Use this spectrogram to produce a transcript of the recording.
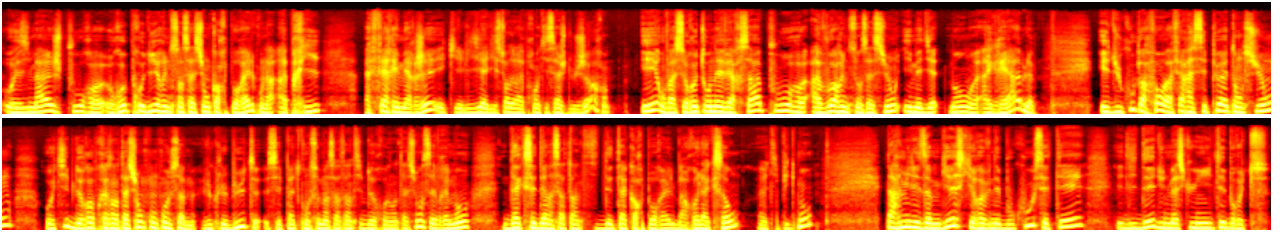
aux images pour reproduire une sensation corporelle qu'on a appris à faire émerger et qui est lié à l'histoire de l'apprentissage du genre. Et on va se retourner vers ça pour avoir une sensation immédiatement euh, agréable. Et du coup, parfois, on va faire assez peu attention au type de représentation qu'on consomme. Vu que le but, c'est pas de consommer un certain type de représentation, c'est vraiment d'accéder à un certain type d'état corporel bah, relaxant, euh, typiquement. Parmi les hommes gays, ce qui revenait beaucoup, c'était l'idée d'une masculinité brute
